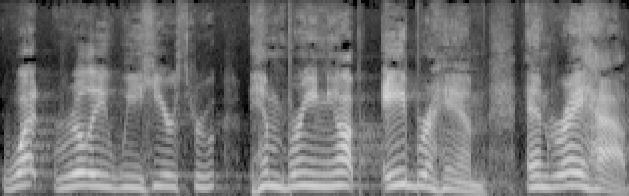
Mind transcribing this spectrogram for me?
what really we hear through him bringing up Abraham and Rahab.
